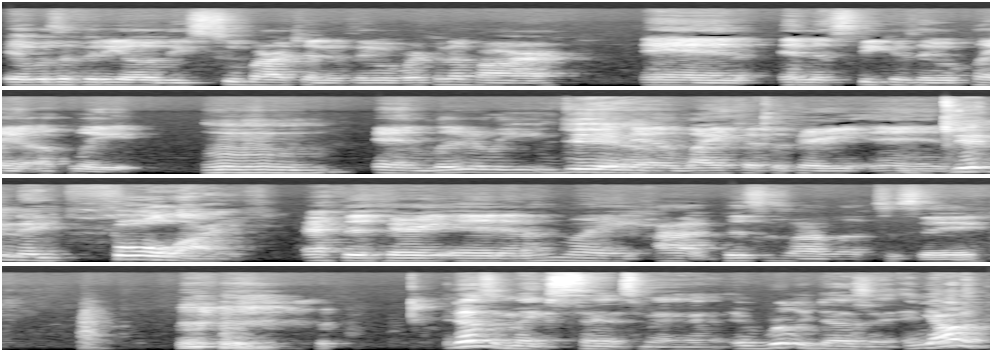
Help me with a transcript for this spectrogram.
It was a video of these two bartenders. They were working a bar, and in the speakers, they were playing Up Late. Mm-hmm. And literally Yeah. getting their life at the very end. Getting a full life. at the very end, and I'm like, I, this is what I love to see. It doesn't make sense, man. It really doesn't. And y'all,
